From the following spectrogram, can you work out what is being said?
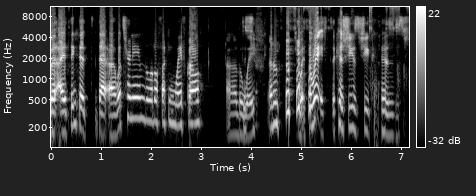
but I think that that uh, what's her name, the little fucking waif girl, Uh, the Does she- waif. I don't know. The waif, because she's she because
